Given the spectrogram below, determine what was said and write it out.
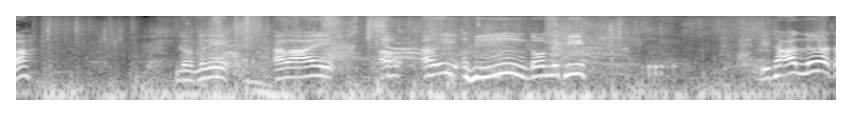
มาโดดมานี่อะไรเอาเอ้ยโดนไปที อีทานเลือด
